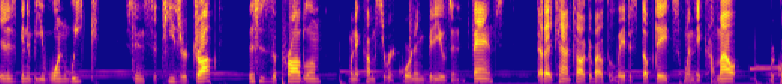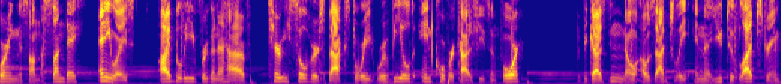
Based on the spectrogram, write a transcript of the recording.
it is going to be one week since the teaser dropped. This is the problem when it comes to recording videos in advance, that I can't talk about the latest updates when they come out, recording this on the Sunday. Anyways, I believe we're gonna have Terry Silver's backstory revealed in Cobra Kai Season 4. If you guys didn't know, I was actually in a YouTube live stream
